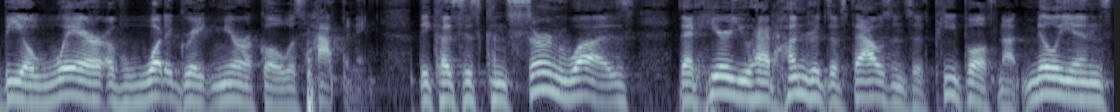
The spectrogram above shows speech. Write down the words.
be aware of what a great miracle was happening. Because his concern was that here you had hundreds of thousands of people, if not millions,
